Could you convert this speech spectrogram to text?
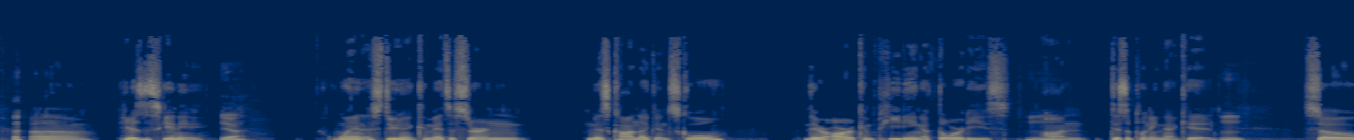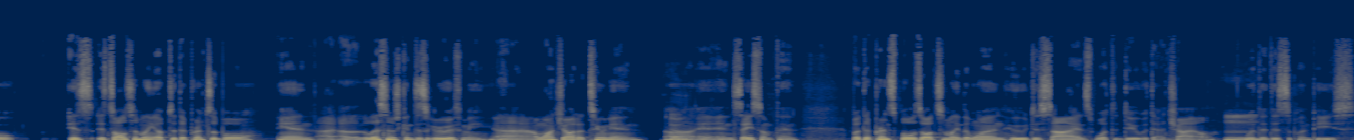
um, here's the skinny. yeah. When a student commits a certain misconduct in school, there are competing authorities Mm. on disciplining that kid. Mm. So it's it's ultimately up to the principal, and uh, uh, listeners can disagree with me. Uh, I want y'all to tune in uh, Yeah. and, and say something. But the principal is ultimately the one who decides what to do with that child Mm. with the discipline piece.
